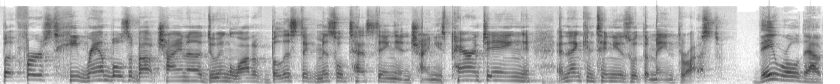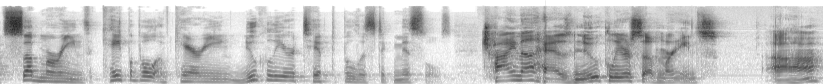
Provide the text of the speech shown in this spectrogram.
But first, he rambles about China doing a lot of ballistic missile testing and Chinese parenting, and then continues with the main thrust. They rolled out submarines capable of carrying nuclear-tipped ballistic missiles. China has nuclear submarines. Uh-huh.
